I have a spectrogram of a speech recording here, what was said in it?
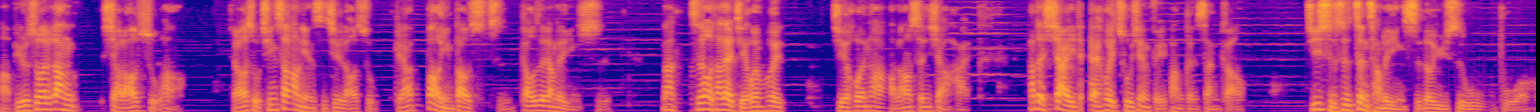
啊，比如说让小老鼠哈，小老鼠青少年时期的老鼠给它暴饮暴食、高热量的饮食，那之后它再结婚会结婚哈，然后生小孩，它的下一代会出现肥胖跟三高，即使是正常的饮食都于事无补哦。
